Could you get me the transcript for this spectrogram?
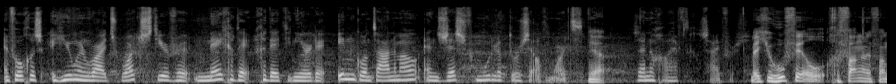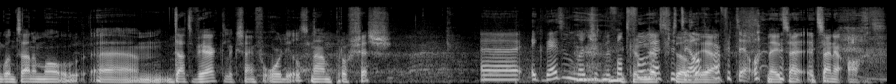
En volgens Human Rights Watch stierven negen de- gedetineerden in Guantanamo en zes vermoedelijk door zelfmoord. Ja. Dat zijn nogal heftige cijfers. Weet je hoeveel gevangenen van Guantanamo ehm, daadwerkelijk zijn veroordeeld na een proces? Eh, ik weet het omdat je het me van tevoren hebt verteld, ja. maar vertel. Nee, het zijn, het zijn er acht.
